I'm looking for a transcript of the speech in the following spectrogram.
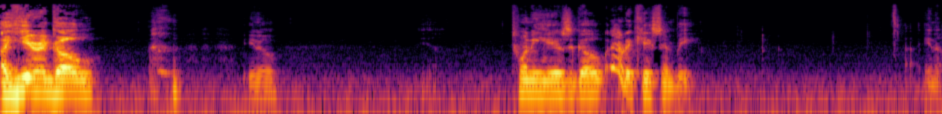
a year ago, you know, 20 years ago, whatever the case may be. You know,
